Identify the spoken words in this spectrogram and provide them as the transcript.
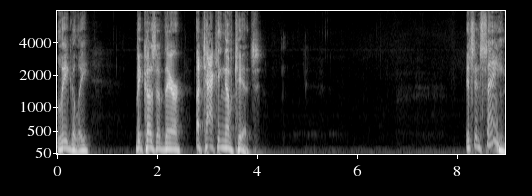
legally because of their attacking of kids. It's insane.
